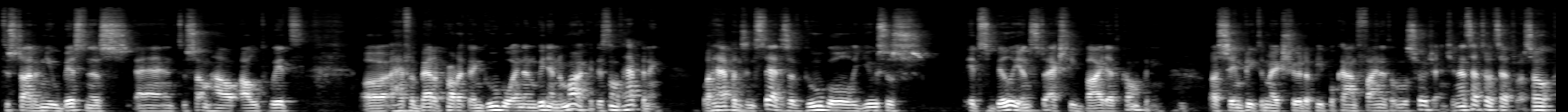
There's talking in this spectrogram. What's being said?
to start a new business and to somehow outwit or have a better product than Google and then win in the market. It's not happening. What happens instead is that Google uses its billions to actually buy that company, or simply to make sure that people can't find it on the search engine, etc., etc. So,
